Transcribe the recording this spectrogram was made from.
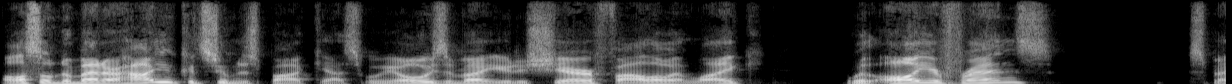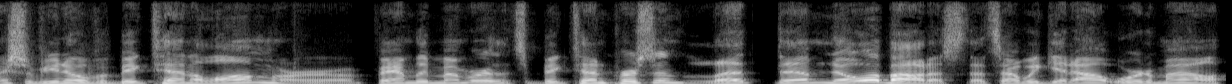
Also, no matter how you consume this podcast, we always invite you to share, follow, and like with all your friends, especially if you know of a Big Ten alum or a family member that's a Big Ten person. Let them know about us. That's how we get out word of mouth.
